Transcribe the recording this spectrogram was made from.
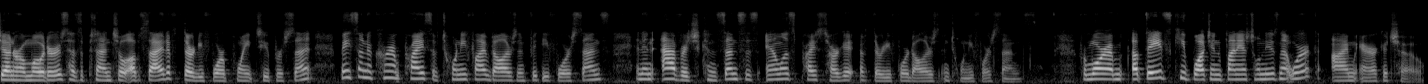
General Motors has a potential upside of 34.2% based on a current price of $25.54 and an average consensus analyst price target of $34.24. For more um, updates, keep watching Financial News Network. I'm Erica Cho.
